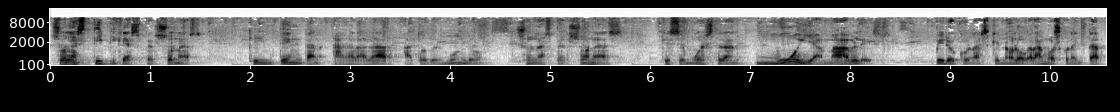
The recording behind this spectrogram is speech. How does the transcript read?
Son las típicas personas que intentan agradar a todo el mundo. Son las personas que se muestran muy amables, pero con las que no logramos conectar.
